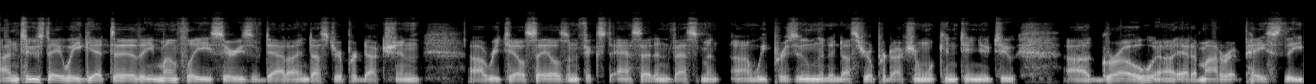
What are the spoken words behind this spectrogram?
On Tuesday, we get uh, the monthly series of data industrial production, uh, retail sales, and fixed asset investment. Uh, we presume that industrial production will continue to uh, grow uh, at a moderate pace. The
